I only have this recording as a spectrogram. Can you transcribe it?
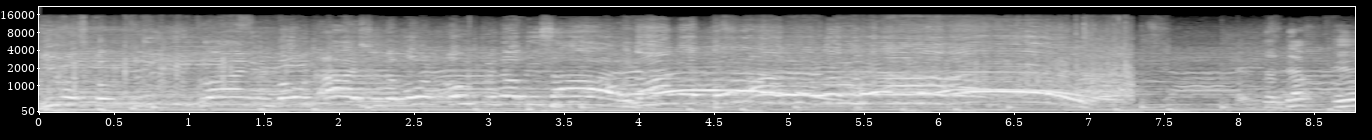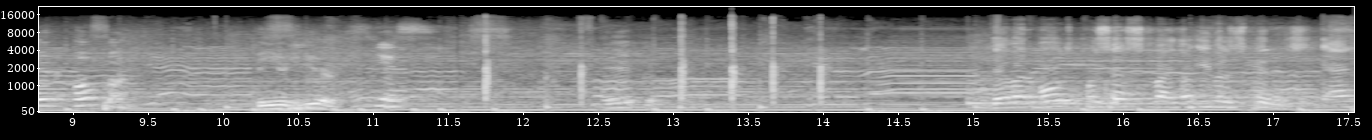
He was completely blind in both eyes, and the Lord opened up his eyes. the deaf and offer. Can you hear? Yes. They were both possessed by the evil spirits and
